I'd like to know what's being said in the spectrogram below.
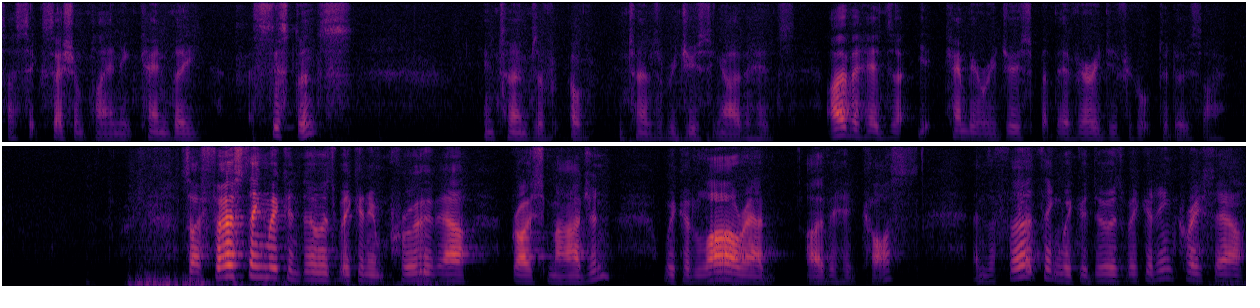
So succession planning can be assistance in terms of, of in terms of reducing overheads. Overheads are, can be reduced, but they're very difficult to do so. So first thing we can do is we can improve our gross margin. We could lower our overhead costs. And the third thing we could do is we could increase our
